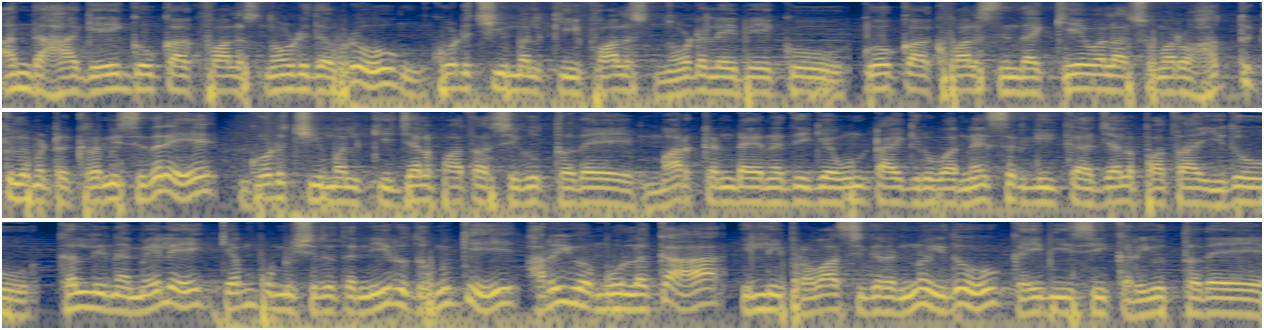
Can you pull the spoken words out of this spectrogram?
ಅಂದ ಹಾಗೆ ಗೋಕಾಕ್ ಫಾಲ್ಸ್ ನೋಡಿದವರು ಗೊಡಚಿ ಮಲ್ಕಿ ಫಾಲ್ಸ್ ನೋಡಲೇಬೇಕು. ಗೋಕಾಕ್ ಫಾಲ್ಸ್ನಿಂದ ಕೇವಲ ಸುಮಾರು ಹತ್ತು ಕಿಲೋಮೀಟರ್ ಕ್ರಮಿಸಿದರೆ ಗೊಡಚಿ ಮಲ್ಕಿ ಜಲಪಾತ ಸಿಗುತ್ತದೆ. ಮಾರ್ಕಂಡೆ ನದಿಗೆ ಉಂಟಾಗಿರುವ ನೈಸರ್ಗಿಕ ಜಲಪಾತ ಇದು. ಕಲ್ಲಿನ ಮೇಲೆ ಕೆಂಪು ಮಿಶ್ರಿತ ನೀರು ಹರಿಯುವ ಮೂಲಕ ಇಲ್ಲಿ ಪ್ರವಾಸಿಗರನ್ನು ಇದು ಕೈಬೀಸಿ ಕರೆಯುತ್ತದೆ.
